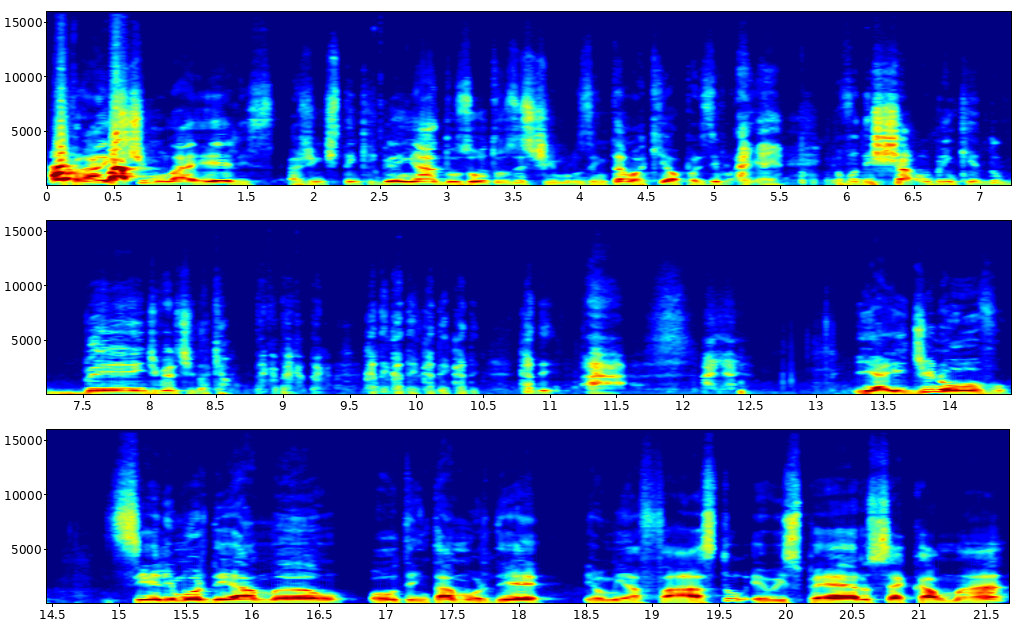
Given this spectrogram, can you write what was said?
Para estimular eles, a gente tem que ganhar dos outros estímulos. Então, aqui, ó, por exemplo, ai, ai, eu vou deixar o brinquedo bem divertido. Aqui, ó, pega, pega, pega. Cadê, cadê, cadê, cadê? Cadê? Ah, e aí, de novo, se ele morder a mão ou tentar morder, eu me afasto, eu espero se acalmar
